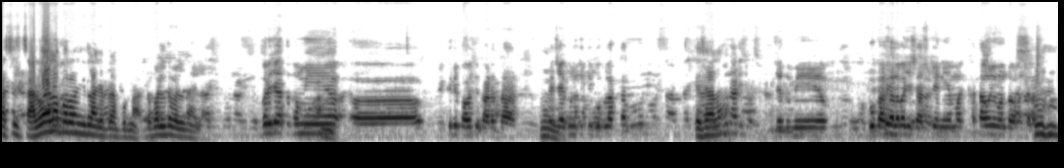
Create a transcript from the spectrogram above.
असे चालवायला परवानगी लागत नाही पुन्हा डबल डबल नाही लागत. बरं जे आता तुम्ही अं, विक्री पावती काढता त्याच्या एकूण किती बुक लागतात? कशाला? जे तुम्ही बुक असायला पाहिजे शासकीय नियमात खतावणी म्हणतो आपण त्याला. हम्म.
